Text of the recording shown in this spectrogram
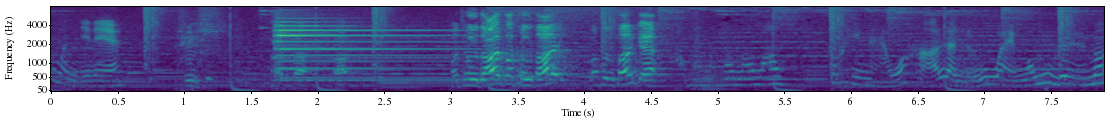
của mình vậy nè. Ờ, ờ. Con thư tới con thư tới con thư tới kìa. Không không không không không. Có khi nào á hở là nữ hoàng bóng đêm á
